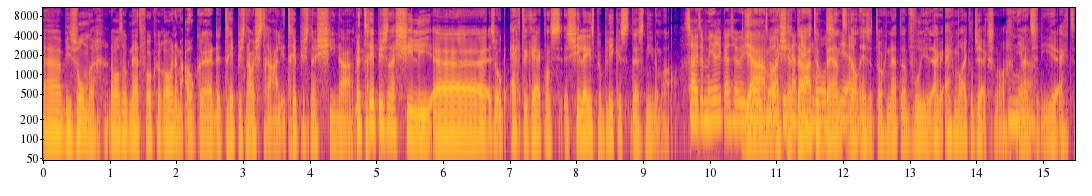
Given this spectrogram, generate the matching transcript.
eh, bijzonder. Dat was ook net voor corona. Maar ook eh, de tripjes naar Australië, tripjes naar China. Met tripjes naar Chili eh, is ook echt te gek. Want Chileens publiek is, dat is niet normaal. Zuid-Amerika sowieso. ja, toch? maar als je daar toch bent, Ja. dan is het toch net... Dan voel je echt, echt Michael Jackson hoor. Ja. Mensen die echt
